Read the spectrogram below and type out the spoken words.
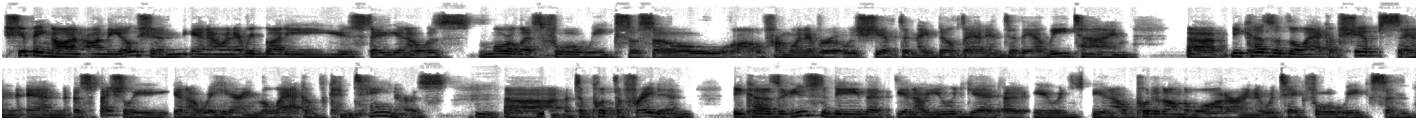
Shipping on on the ocean, you know, and everybody used to, you know, it was more or less four weeks or so uh, from whenever it was shipped, and they built that into their lead time uh, because of the lack of ships and and especially you know we're hearing the lack of containers hmm. uh, to put the freight in because it used to be that you know you would get a, you would you know put it on the water and it would take four weeks and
